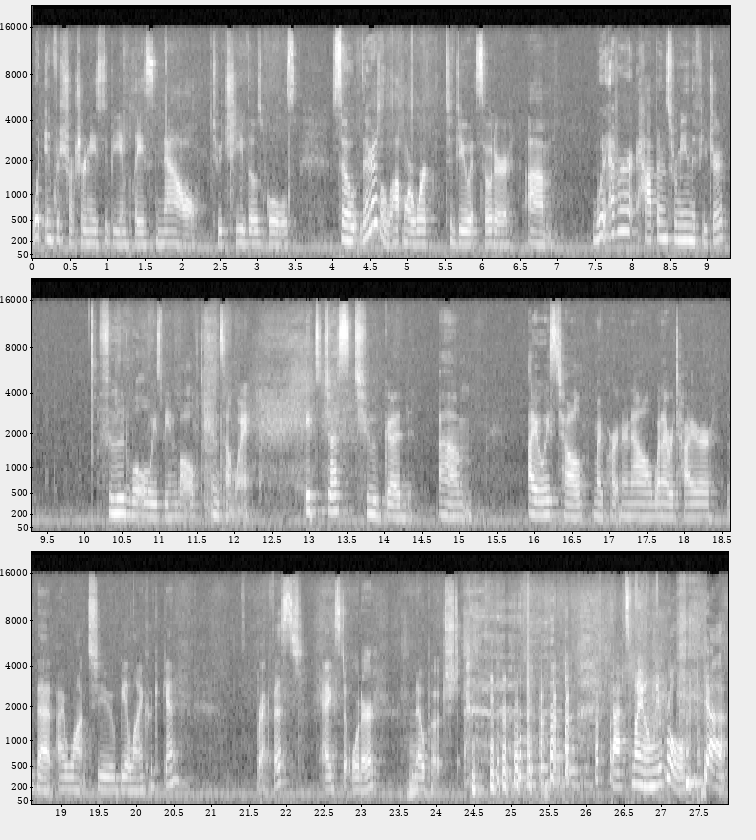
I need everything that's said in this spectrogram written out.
what infrastructure needs to be in place now to achieve those goals. So there's a lot more work to do at Soter. Um, whatever happens for me in the future, food will always be involved in some way. It's just too good. Um, I always tell my partner now when I retire that I want to be a line cook again. Breakfast, eggs to order, no poached. That's my only rule. Yeah.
